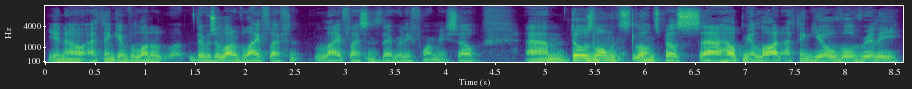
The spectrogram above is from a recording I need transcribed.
you know, I think of a lot of there was a lot of life life lessons there really for me. So um, those loan loan spells uh, helped me a lot. I think Yeovil really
